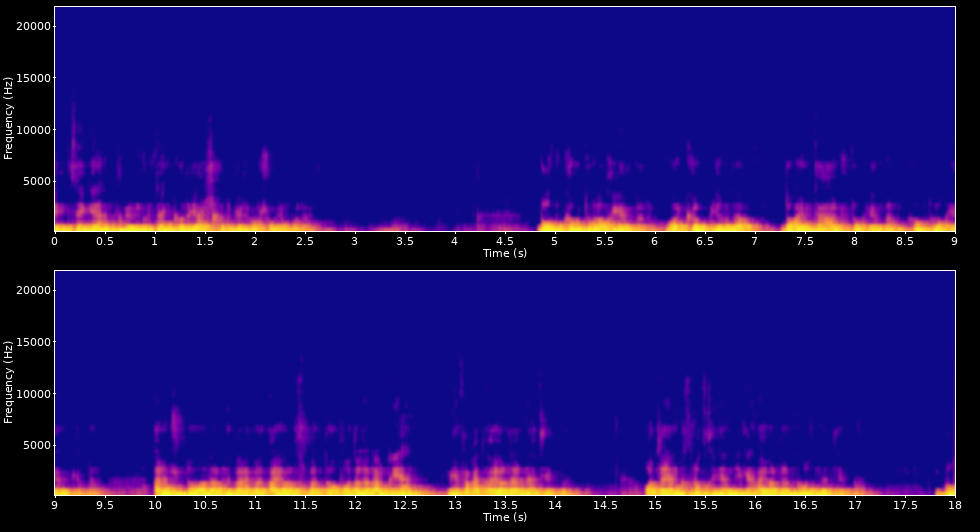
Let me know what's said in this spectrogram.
ertaga bugungidan ko'ra yaxshi qilib bermoqchi bo'lgan bo'ladi. Bu ko'p duo qilganlar va ko'p yig'lab doim tahajjud o'qiganlar ko'p duo qilgan ekanlar. Ana shu duolarni baraka ayol sifatida opa otalar ham qilgan men faqat ayollarni aytyapman. Ota ham xizmat qilgan lekin ayollarni o'zini aytyapman. Bu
